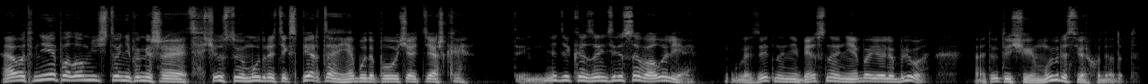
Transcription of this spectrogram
А вот мне паломничество не помешает. Чувствую мудрость эксперта, я буду получать тяжко. Ты меня дико заинтересовал, Илья. Глазеть на небесное небо я люблю, а тут еще и мудрость сверху дадут.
